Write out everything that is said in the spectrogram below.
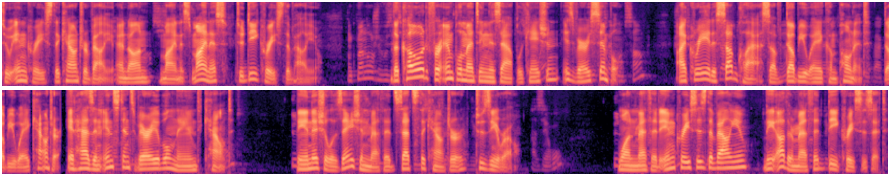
to increase the counter value and on minus minus to decrease the value. The code for implementing this application is very simple. I create a subclass of WA component, WA counter. It has an instance variable named count. The initialization method sets the counter to zero. One method increases the value, the other method decreases it.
